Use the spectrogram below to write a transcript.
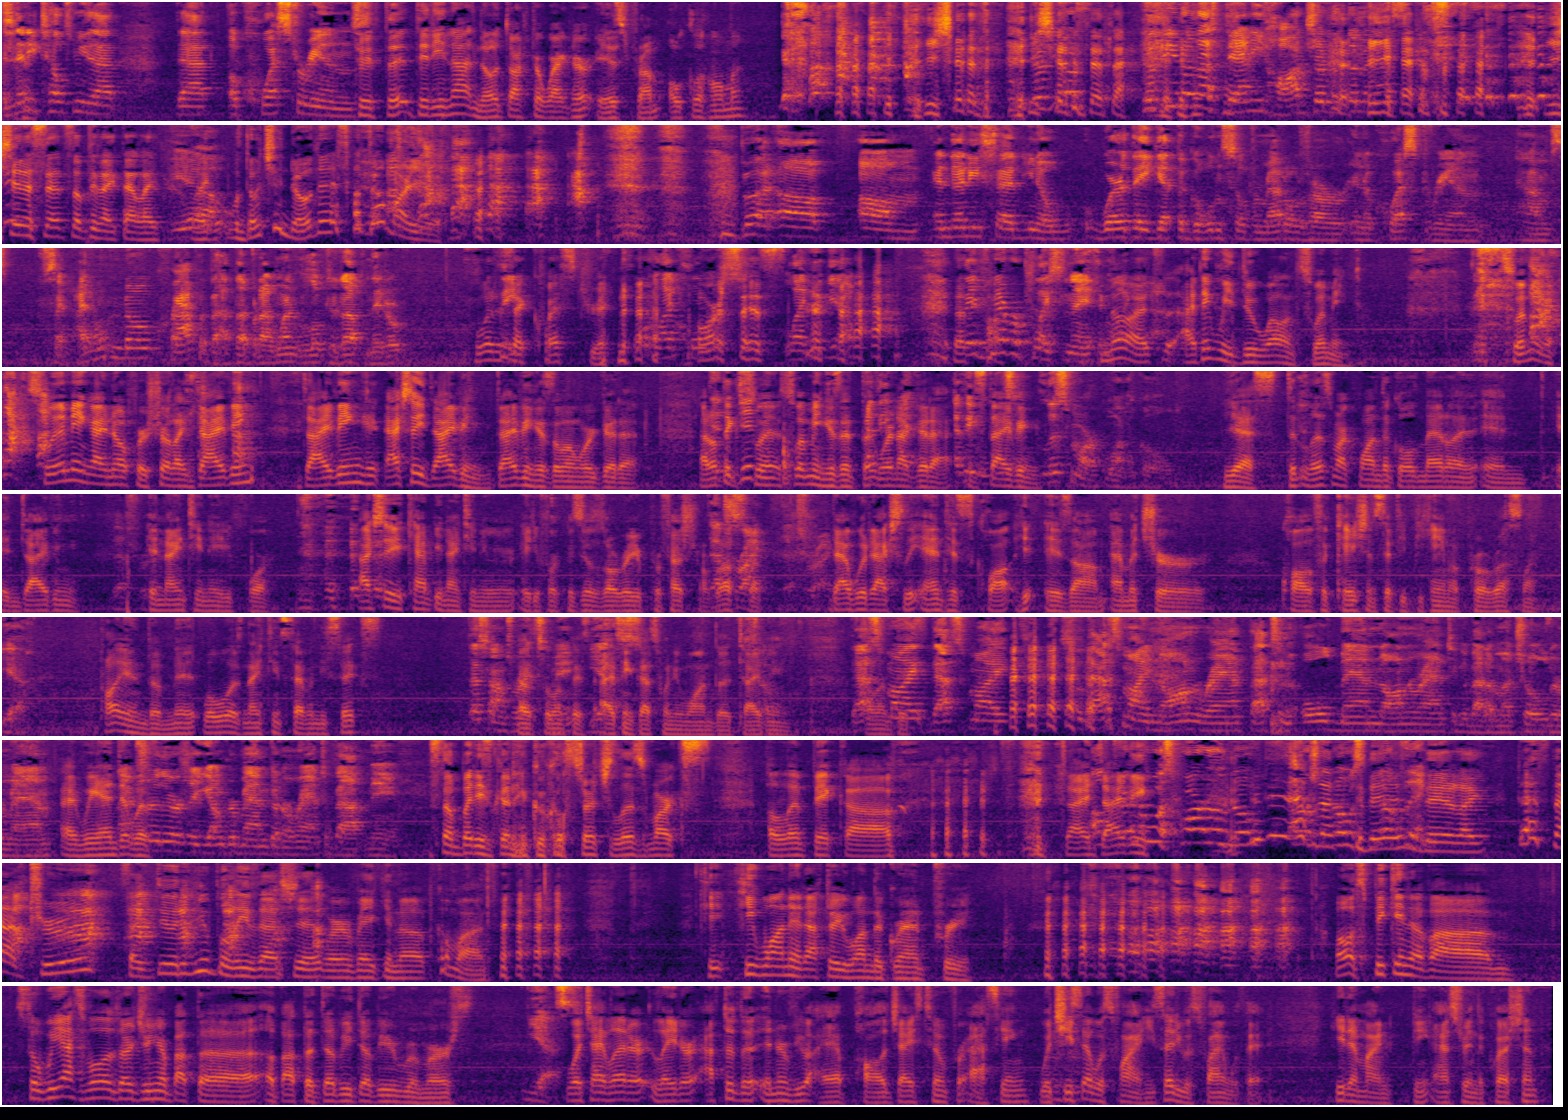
and then he tells me that that equestrians. Did, did, did he not know Dr. Wagner is from Oklahoma? you should have. You Does should have said that. Does he know that's Danny Hodge under the mask? Yes. you should have said something like that. Like, Yeah. like, well, don't you know this? How dumb are you? But uh, um, and then he said, you know, where they get the gold and silver medals are in equestrian. And I'm saying, I don't know crap about that, but I went and looked it up, and they don't What is They- equestrian? like horse, horses. Like yeah, they've fine. never placed in anything. No, like. I think we do well in swimming. swimming, swimming. I know for sure. Like diving, diving. Actually, diving. Diving is the one we're good at. I don't think did- swim, swimming is a th- we're not good at. I think It's diving. Lis- Lizmark won a gold. Yes, Lizmark won the gold medal in in, in diving right. in 1984. actually, it can't be 1984 because he was already a professional That's wrestler. right, that's right. That would actually end his qual- his um, amateur qualifications if he became a pro wrestler. Yeah, Probably in the mid. What was 1976? that sounds right That's to me. Olympics. I think that's when he won the diving. That's my that's my so that's my non rant. That's an old man non ranting about a much older man. And we ended I'm with sure there's a younger man going to rant about me. somebody's going to Google search Lizmark's Olympic uh, di- diving. Knows, That's not- knows they're, nothing. they're like, that's not true. It's like, dude, if you believe that shit, we're making up. Come on. he he won it after he won the Grand Prix. oh, speaking of, um, so we asked Volador Jr. about the about the WWE rumors, Yes. which I later later after the interview I apologized to him for asking, which he said was fine. He said he was fine with it. He didn't mind being answering the question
